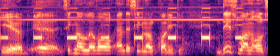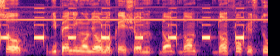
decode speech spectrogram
here uh, signal level and the signal quality. This one also depending on your location don't don't don't focus too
